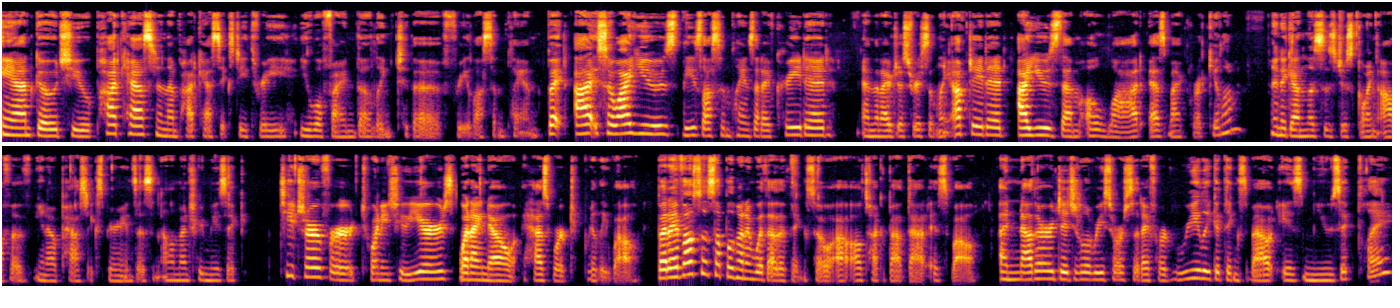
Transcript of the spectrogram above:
and go to podcast and then podcast 63, you will find the link to the free lesson plan. But I so I use these lesson plans that I've created and that I've just recently updated. I use them a lot as my curriculum. And again, this is just going off of, you know, past experience as an elementary music teacher for 22 years, what I know has worked really well. But I've also supplemented with other things, so I'll talk about that as well. Another digital resource that I've heard really good things about is Musicplay.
